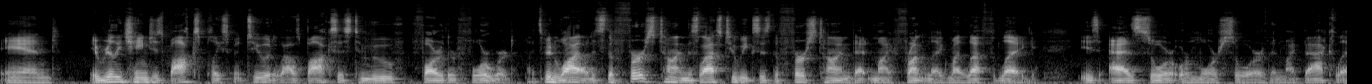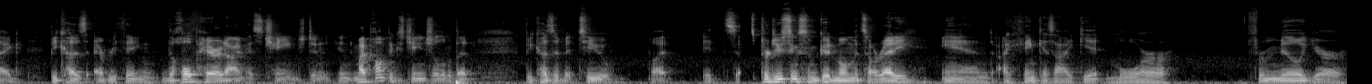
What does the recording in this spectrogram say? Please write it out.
And it really changes box placement too. It allows boxes to move farther forward. It's been wild. It's the first time, this last two weeks is the first time that my front leg, my left leg, is as sore or more sore than my back leg because everything, the whole paradigm has changed. And, and my pumping's changed a little bit because of it too. But it's, it's producing some good moments already. And I think as I get more familiar,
